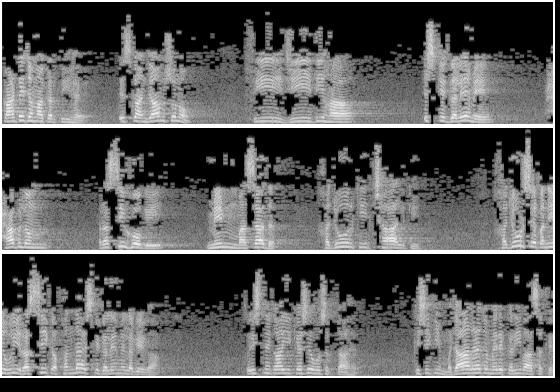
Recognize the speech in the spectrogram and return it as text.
کانٹے جمع کرتی ہے۔ اس کا انجام سنو۔ فی جی دیہا اس کے گلے میں حبلم رسی ہوگی، مم مسد، کھجور کی چھال کی۔ کھجور سے بنی ہوئی رسی کا پھندا اس کے گلے میں لگے گا۔ تو اس نے کہا، یہ کیسے ہو سکتا ہے؟ کسی کی مجال ہے جو میرے قریب آ سکے۔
